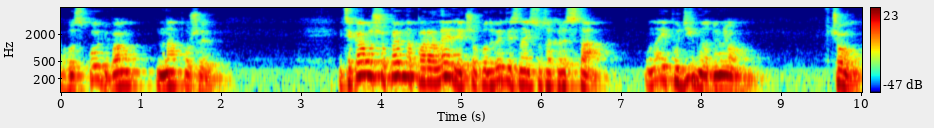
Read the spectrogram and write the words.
Господь вам на пожив. І цікаво, що певна паралель, якщо подивитись на Ісуса Христа, вона і подібна до нього. В чому?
